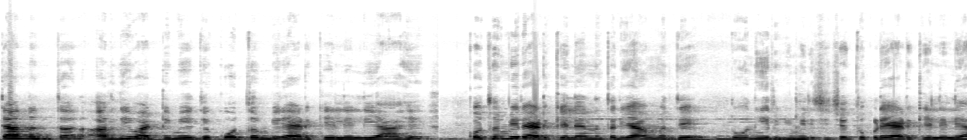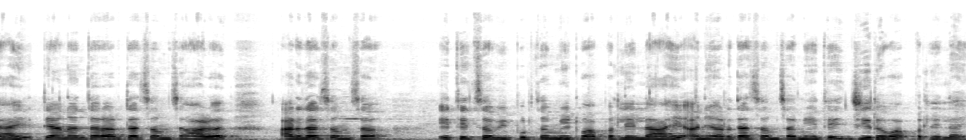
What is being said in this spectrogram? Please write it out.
त्यानंतर अर्धी वाटी मी येथे कोथिंबीर ॲड केलेली आहे. कोथिंबीर ॲड केल्यानंतर यामध्ये दोन हिरवी मिरचीचे तुकडे ॲड केलेले आहे. त्यानंतर अर्धा चमचा हळद अर्धा चमचा येथे चवीपुरतं मीठ वापरलेलं आहे आणि अर्धा चमचा मी येथे जिरं वापरलेलं आहे.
